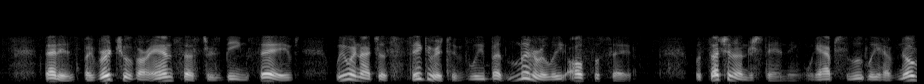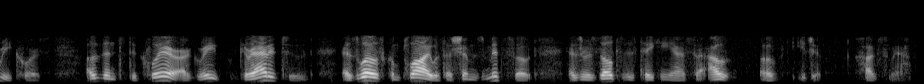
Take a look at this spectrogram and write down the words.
That is, by virtue of our ancestors being saved, we were not just figuratively, but literally also saved. With such an understanding, we absolutely have no recourse other than to declare our great gratitude as well as comply with Hashem's mitzvot as a result of his taking us out of Egypt. Chag Sameach.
